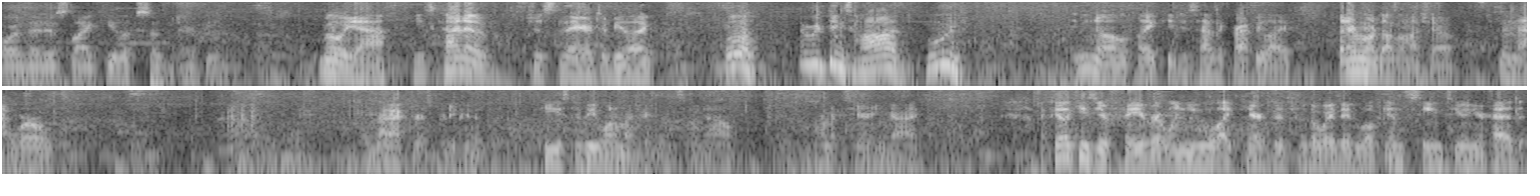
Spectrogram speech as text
or they're just like he looks so derpy. Well, yeah, he's kind of just there to be like, oh, everything's hard. Ooh. You know, like he just has a crappy life, but everyone does on that show, in that world. And that actor is pretty good. He used to be one of my favorites, but now I'm a Tyrion guy. I feel like he's your favorite when you like characters for the way they look and seem to you in your head,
